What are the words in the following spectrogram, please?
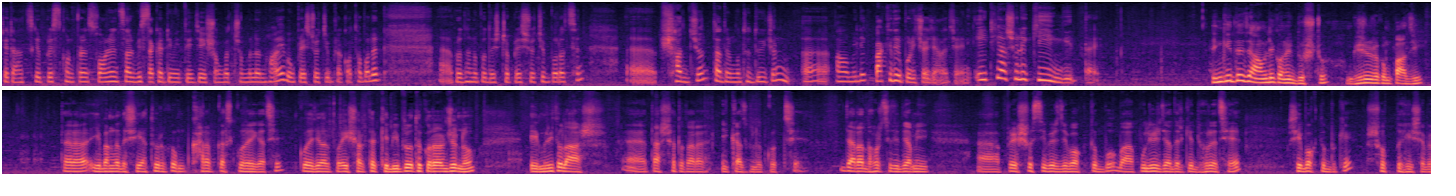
সেটা আজকে প্রেস কনফারেন্স, ফরেন সার্ভিস একাডেমিতে যে সংবাদ সম্মেলন হয় এবং প্রেস সচিবরা কথা বলেন প্রধান উপদেষ্টা প্রেস সচিব বলেছেন সাতজন, তাদের মধ্যে দুইজন আওয়ামী লীগ, বাকিদের পরিচয় জানা যায়নি। এইটি আসলে কি ইঙ্গিত দেয়? ইঙ্গিতে যে আওয়ামী লীগ অনেক দুষ্ট ভীষণ রকম পাজি, তারা এই বাংলাদেশে এত রকম খারাপ কাজ করে গেছে, করে যাওয়ার পর এই সরকারকে বিব্রত করার জন্য এই মৃত লাশ তার সাথে তারা এই কাজগুলো করছে। যারা ধরছে, যদি আমি প্রেস সচিবের যে বক্তব্য বা পুলিশ যাদেরকে ধরেছে, সেই বক্তব্যকে সত্য হিসেবে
